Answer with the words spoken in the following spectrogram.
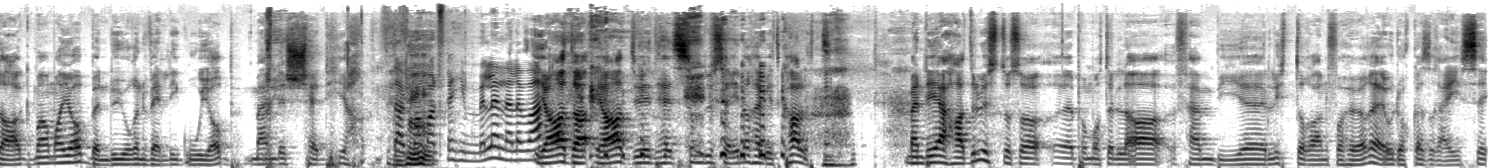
dagmammajobben. Du gjorde en veldig god jobb, men det skjedde, ja. Dagmammaen fra himmelen, eller hva? Ja, da, ja du, det, som du sier, det har blitt kaldt. Men det jeg hadde lyst til å så, eh, på en måte la Fem byer-lytterne få høre, er jo deres reise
